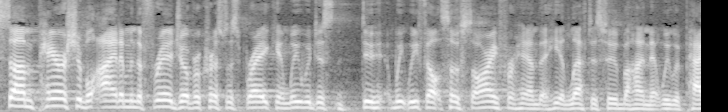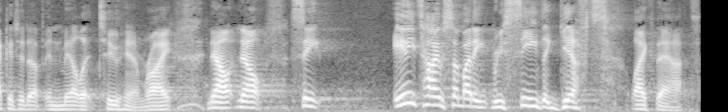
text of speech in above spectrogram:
some perishable item in the fridge over Christmas break, and we would just do, we, we, felt so sorry for him that he had left his food behind that we would package it up and mail it to him, right? Now, now, see, anytime somebody received a gift like that,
